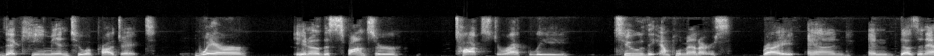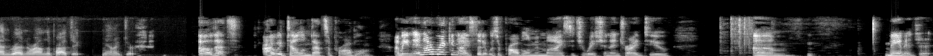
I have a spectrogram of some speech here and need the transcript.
that came into a project where, you know, the sponsor talks directly to the implementers right? And and does an end run around the project manager. Oh, that's I would tell them that's a problem. I mean, and I recognized that it was a problem in my situation and tried to um, manage it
